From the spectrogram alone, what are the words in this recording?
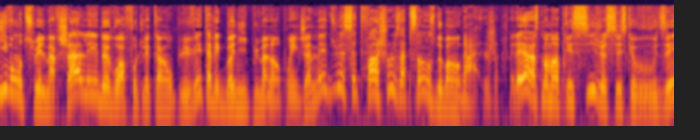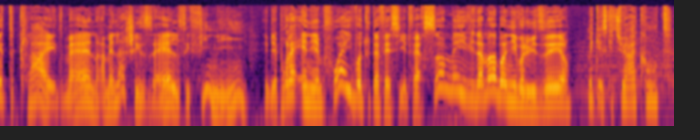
Ils vont tuer le marshal et devoir foutre le camp au plus vite avec Bonnie plus mal en point que jamais dû à cette fâcheuse absence de bandage. D'ailleurs, à ce moment précis, je sais ce que vous vous dites. Clyde, man, ramène-la chez elle, c'est fini. Eh bien, pour la énième fois, il va tout à fait essayer de faire ça, mais évidemment, Bonnie va lui dire Mais qu'est-ce que tu racontes?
